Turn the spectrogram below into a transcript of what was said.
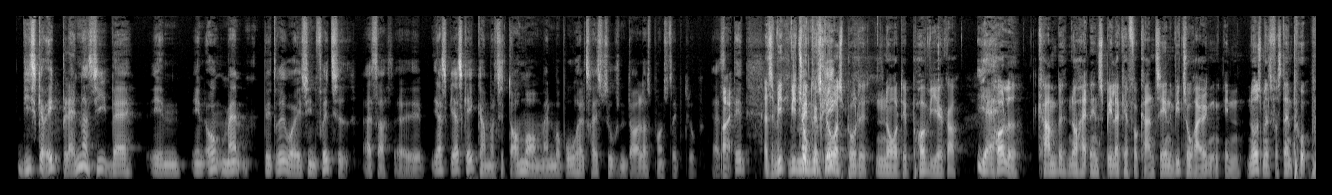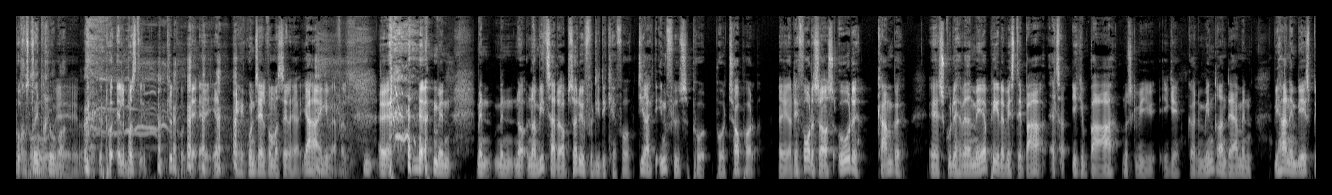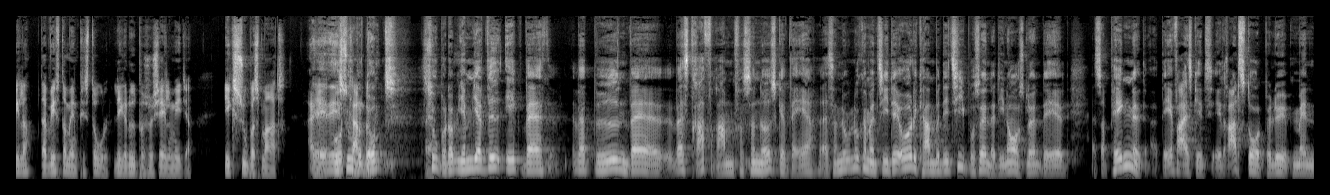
vi skal jo ikke blande os i, hvad en, en ung mand bedriver i sin fritid. Altså, øh, jeg, skal, jeg skal ikke komme til dommer, om man må bruge 50.000 dollars på en stripklub. Altså, Nej, det, altså vi, vi to kan ikke- os på det, når det påvirker Ja. holdet, kampe, når han, en spiller kan få karantæne. Vi to har jo ikke en, en noget som helst forstand på, på, På stripklubber. øh, på, eller på stripklubber. Det er- Jeg, jeg kan kun tale for mig selv her. Jeg har ikke i hvert fald. Øh, men men, men når, når vi tager det op, så er det jo fordi, det kan få direkte indflydelse på, på et tophold. Øh, Og det får det så også otte kampe. Øh, Skulle det have været mere, Peter, hvis det bare, altså ikke bare, nu skal vi ikke gøre det mindre end det er, men vi har en NBA-spiller, der vifter med en pistol, lægger det ud på sociale medier. Ikke super smart. Ej, det, Øh, det er super kampe. dumt. Super dumt. Jamen, jeg ved ikke, hvad, hvad bøden, hvad, hvad straframmen for sådan noget skal være. Altså, nu, nu kan man sige, det er otte kampe, det er 10 procent af din årsløn. Det er, altså, pengene, det er faktisk et, et ret stort beløb, men,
